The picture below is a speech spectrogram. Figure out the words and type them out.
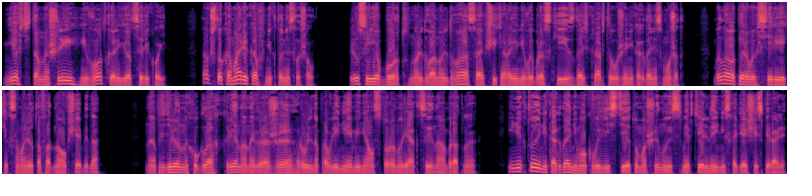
Нефть там нашли, и водка льется рекой. Так что комариков никто не слышал. Плюс ее борт 0202 сообщить о районе выброски и сдать карты уже никогда не сможет. Была у первых серий этих самолетов одна общая беда. На определенных углах крена на вираже руль направления менял сторону реакции на обратную. И никто и никогда не мог вывести эту машину из смертельной нисходящей спирали.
